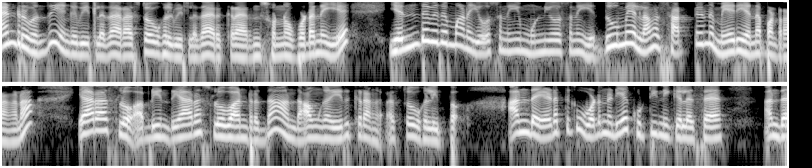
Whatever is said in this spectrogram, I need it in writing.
ஆண்ட்ரூ வந்து எங்கள் வீட்டில் தான் ரஸ்டோவ்கள் வீட்டில் தான் இருக்கிறாருன்னு சொன்ன உடனேயே எந்த விதமான யோசனையும் முன் யோசனை எதுவுமே இல்லாமல் சட்டுன்னு மேரி என்ன பண்ணுறாங்கன்னா யாரா ஸ்லோ? அப்படின்ற யாரா ஸ்லோவான்றது தான் அந்த அவங்க இருக்கிறாங்க ரஸ்டோவ்கள் இப்போ. அந்த இடத்துக்கு உடனடியாக குட்டி நிக்கலஸை அந்த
